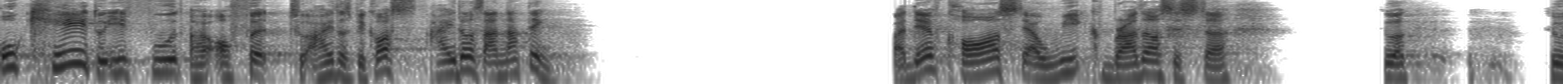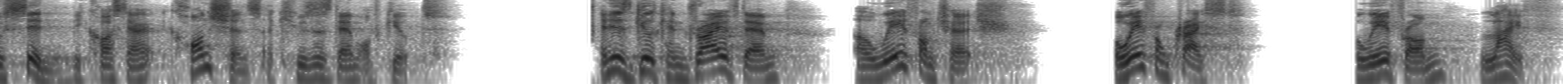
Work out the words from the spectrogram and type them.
okay to eat food offered to idols because idols are nothing. But they have caused their weak brother or sister to, to sin because their conscience accuses them of guilt. And this guilt can drive them away from church, away from Christ, away from life.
